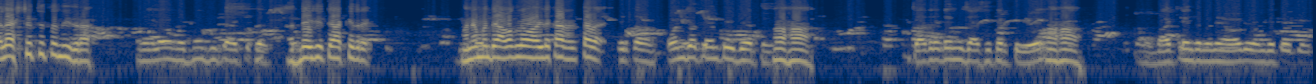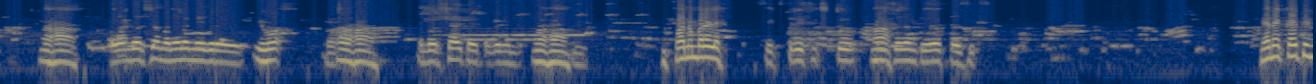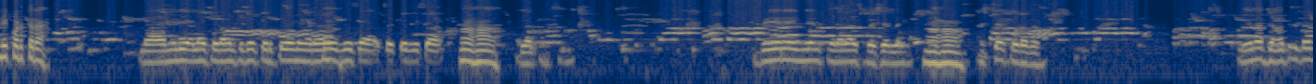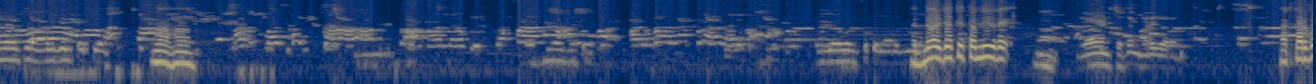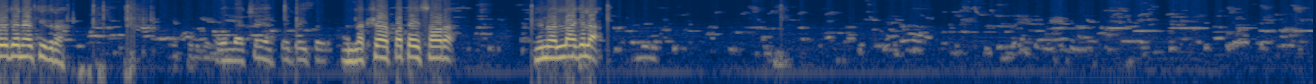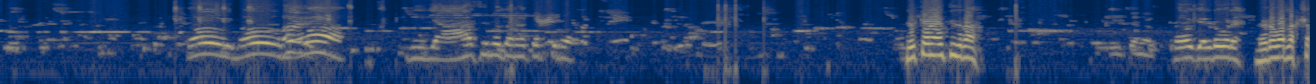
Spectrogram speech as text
ಎಲ್ಲ ಎಷ್ಟೊತ್ತು ತಂದಿದ್ದೀರಾ? ಹದಿನೈದು ಜೊತೆ ಹಾಕಿದ್ರೆ ಹದಿನೈದು ಜೊತೆ ಹಾಕಿದ್ರೆ. ಮನೆ ಮುಂದೆ ಯಾವಾಗಲೂ ಹಳ್ಳಿ ಕಾರ್ ಇರ್ತವೆ. ಇರ್ತಾವ. ಒಂದ್ ಜೊತೆ ಅಂತ ಇದೆ ಇರ್ತವೆ. ಹಾ ಹಾ. ಜಾತ್ರೆ ಟೈಮ್ ಜಾಸ್ತಿ ತರ್ತೀವಿ. ಹಾ ಹಾ. ಬಾಕಿ ಅಂತ ಮನೆ ಯಾವಾಗಲೂ ಒಂದ್ ಜೊತೆ ಹಾ ಹಾ. ಒಂದ್ ವರ್ಷ ಮನೇಲೆ ಮೇದಿರೋದು ಇವು ಹಾ. ಹಾ ಒಂದ್ ವರ್ಷ ಆಯ್ತು ತಗೊಂಡು ಹಾ ಹಾ. ಫೋನ್ ನಂಬರ್ ಹೇಳಿ. Six three six two seven two eight five six. ಏನೇ ಕೈ ತಿಂಡಿ ಕೊಡ್ತೀರಾ? ಮಾಮೂಲಿ ಎಲ್ಲ ಕೂಡ ಅಂತ ಕೊಡ್ತೀವಿ ರವೆ ಬೂಸ ಚಕ್ಕೆ ಬೂಸ ಹಾ ಹಾ. ಎಲ್ಲ ಕೊಡ್ತೀವಿ. ಬೇರೆ ಇನ್ನೇನ್ ಕೊಡಲ್ಲ ಸ್ಪೆಷಲ್ ಹಾ ಹಾ. ಅಷ್ಟೇ ಕೊಡೋದು. ಏನೋ ಜಾತ್ರೆ ಟೈಮ್ ಅಂತೂ ಹಾಲಿಗೆ ಕೊಡ್ತೀವಿ. ಹಾ ಹಾ. ಹದಿನೇಳು ಜೊತೆ ತಂದಿದ್ರಿ? ಏಳೆಂಟು ಜೊತೆ ಕರ್ಗಳಿಗೆ ಏನ್ ಹೇಳ್ತಿದ್ರ? ಒಂದ್ ಲಕ್ಷ ಎಪ್ಪತ್ತೈದು ಸಾವಿರ. ಒಂದ್ ಲಕ್ಷ ಎಪ್ಪತ್ತೈದು ಸಾವಿರ. ಇನ್ನು ಅಲ್ಲಾಗಿಲ್ಲ ಯಾವ ಸಿನಿಮಾ ತರ ಕೊಡ್ತೀರ? ಇದಕ್ಕೇನ್ ಹೇಳ್ತಿದ್ರ ಎರಡೂವರೆ. ಎರಡೂವರೆ ಲಕ್ಷ.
